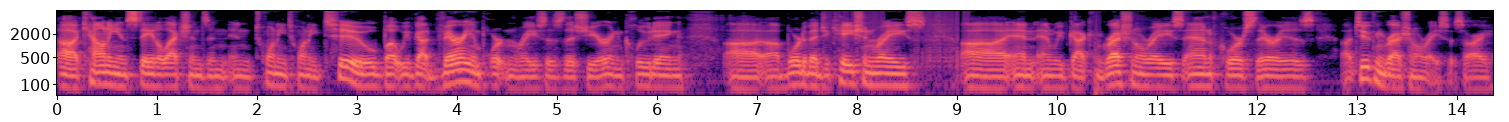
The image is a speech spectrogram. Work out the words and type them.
uh, county and state elections in, in 2022, but we've got very important races this year, including uh, Board of Education race, uh, and, and we've got congressional race, and of course, there is uh, two congressional races, sorry,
